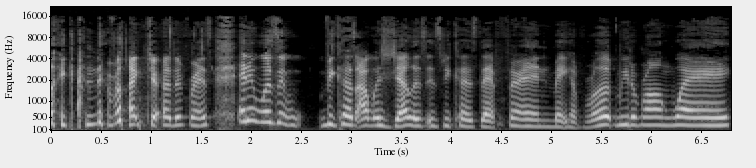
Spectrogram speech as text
Like I never liked your other friends. And it wasn't because I was jealous, it's because that friend may have rubbed me the wrong way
